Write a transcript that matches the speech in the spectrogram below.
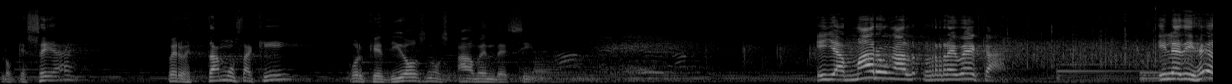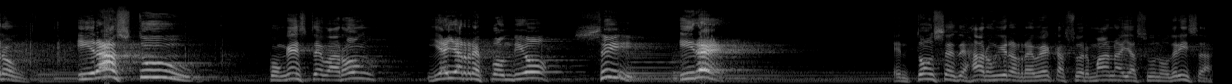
lo que sea, pero estamos aquí porque Dios nos ha bendecido. Y llamaron a Rebeca y le dijeron, ¿irás tú con este varón? Y ella respondió, sí, iré. Entonces dejaron ir a Rebeca, su hermana y a su nodriza,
